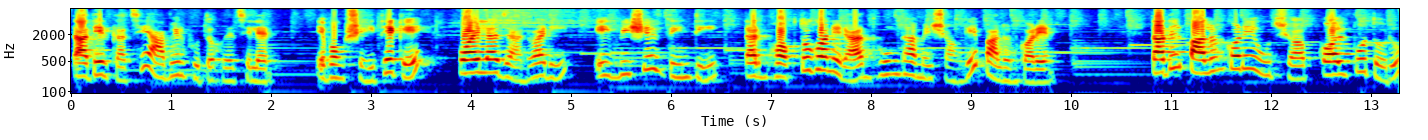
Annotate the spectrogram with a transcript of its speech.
তাদের কাছে আবির্ভূত হয়েছিলেন এবং সেই থেকে পয়লা জানুয়ারি এই বিশেষ দিনটি তার ভক্তগণেরা ধুমধামের সঙ্গে পালন করেন। তাদের পালন করে উৎসব কল্পতরু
